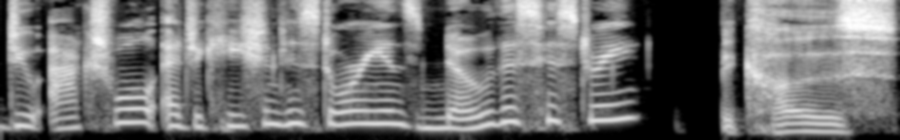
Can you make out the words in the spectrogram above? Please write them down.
do actual education historians know this history? Because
